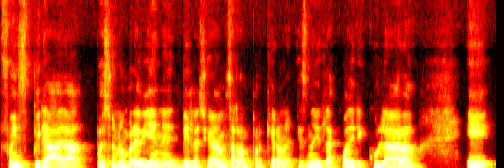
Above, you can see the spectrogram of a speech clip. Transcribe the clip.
fue inspirada, pues su nombre viene de la ciudad de Amsterdam porque es una isla cuadricular, eh,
